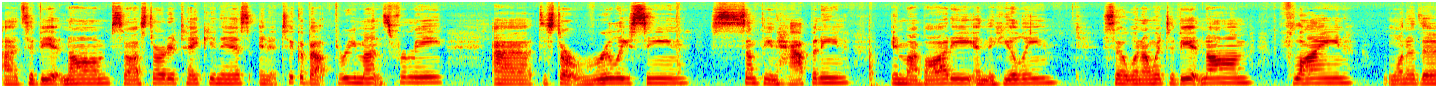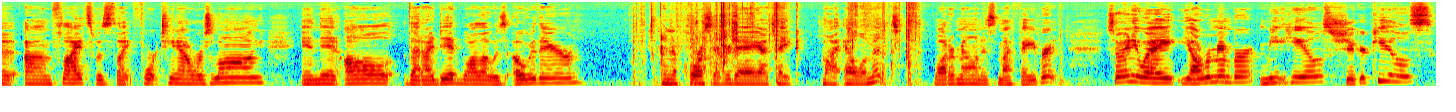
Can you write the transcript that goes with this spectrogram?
uh, to Vietnam. So I started taking this, and it took about three months for me uh, to start really seeing something happening in my body and the healing. So when I went to Vietnam, flying, one of the um, flights was like 14 hours long, and then all that I did while I was over there. And of course, every day I take my LMNT. Watermelon is my favorite. So anyway, y'all remember, meat heals, sugar kills.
